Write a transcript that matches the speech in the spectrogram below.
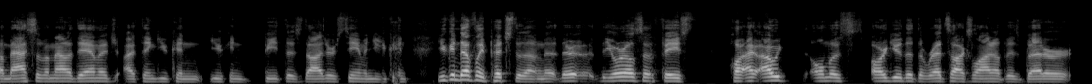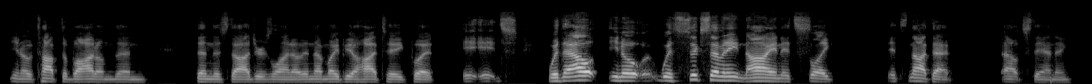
a massive amount of damage, I think you can you can beat this Dodgers team, and you can you can definitely pitch to them. They're, the Orioles have faced I, I would almost argue that the Red Sox lineup is better, you know, top to bottom than than this Dodgers lineup, and that might be a hot take, but it, it's without you know with six, seven, eight, nine, it's like it's not that outstanding.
